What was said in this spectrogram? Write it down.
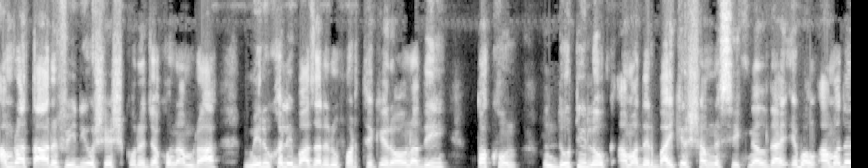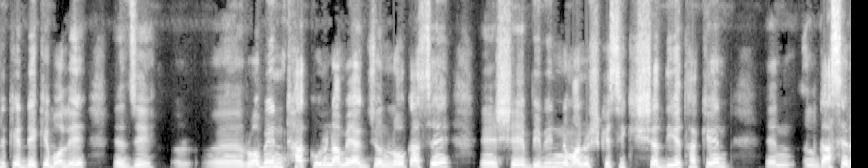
আমরা তার ভিডিও শেষ করে যখন আমরা মিরুখালী বাজারের উপর থেকে রওনা দিই, তখন দুটি লোক আমাদের বাইকের সামনে সিগন্যাল দেয় এবং আমাদেরকে ডেকে বলে যে, রবিন ঠাকুর নামে একজন লোক আছে, সে বিভিন্ন মানুষকে চিকিৎসা দিয়ে থাকেন গাছের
